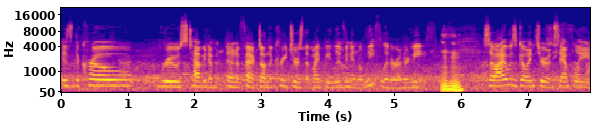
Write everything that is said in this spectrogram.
is the crow roost having a, an effect on the creatures that might be living in the leaf litter underneath? Mm-hmm. So I was going through and sampling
